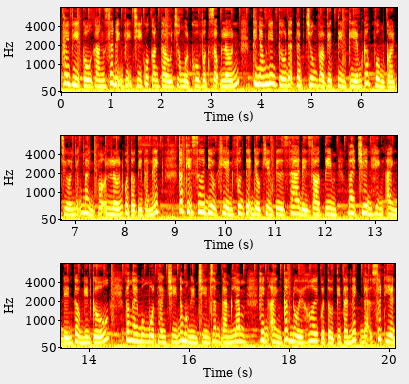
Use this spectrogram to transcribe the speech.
Thay vì cố gắng xác định vị trí của con tàu trong một khu vực rộng lớn, thì nhóm nghiên cứu đã tập trung vào việc tìm kiếm các vùng có chứa những mảnh vỡ lớn của tàu Titanic. Các kỹ sư điều khiển phương tiện điều khiển từ xa để dò tìm và truyền hình ảnh đến tàu nghiên cứu. Vào ngày 1 tháng 9 năm 1985, hình ảnh các nồi hơi của tàu Titanic đã xuất hiện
